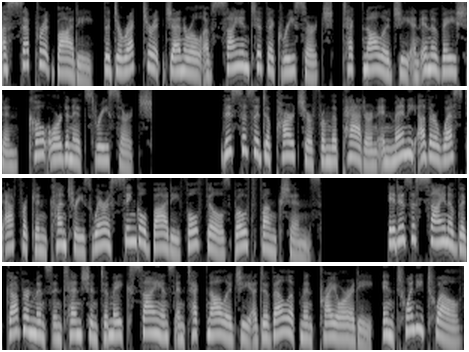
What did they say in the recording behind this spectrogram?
A separate body, the Directorate General of Scientific Research, Technology and Innovation, coordinates research. This is a departure from the pattern in many other West African countries where a single body fulfills both functions. It is a sign of the government's intention to make science and technology a development priority. In 2012,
